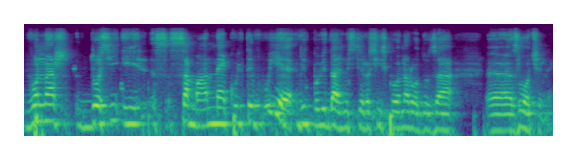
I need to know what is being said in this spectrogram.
вона ж досі і сама не культивує відповідальності російського народу за е, злочини.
